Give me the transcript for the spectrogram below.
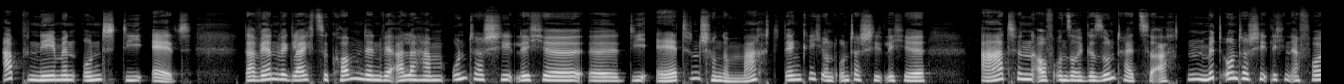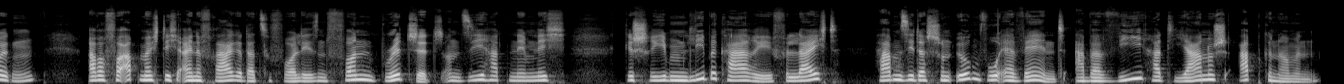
Abnehmen und Diät. Da werden wir gleich zu kommen, denn wir alle haben unterschiedliche äh, Diäten schon gemacht, denke ich, und unterschiedliche Arten auf unsere Gesundheit zu achten, mit unterschiedlichen Erfolgen. Aber vorab möchte ich eine Frage dazu vorlesen von Bridget. Und sie hat nämlich geschrieben, liebe Kari, vielleicht haben Sie das schon irgendwo erwähnt, aber wie hat Janusz abgenommen?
